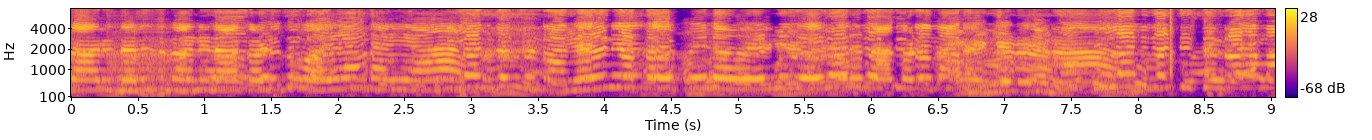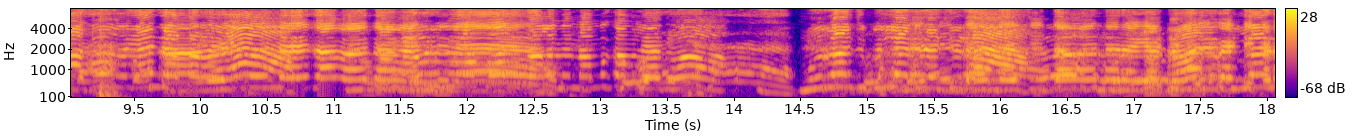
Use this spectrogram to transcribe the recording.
సార్ తెలుసు కానీ నా కొడుకు పోయాడయ్యా ముర్రాజు పిల్లలు తెచ్చిరా. చిత్తవన్నరయ్య, డోలు పెట్టి ఇక్కడ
